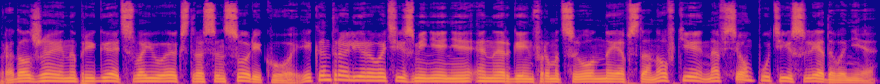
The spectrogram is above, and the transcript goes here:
продолжая напрягать свою экстрасенсорику и контролировать изменения энергоинформационной обстановки на всем пути исследования.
